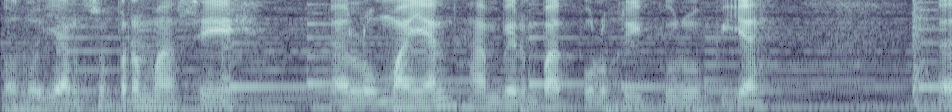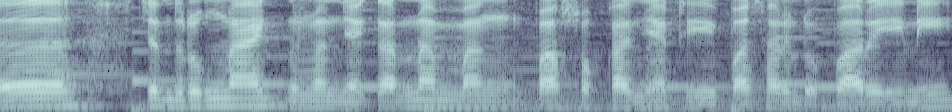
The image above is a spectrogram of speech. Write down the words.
untuk yang super masih eh, lumayan hampir Rp40.000 eh, cenderung naik teman ya. Karena memang pasokannya di pasar induk pare ini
